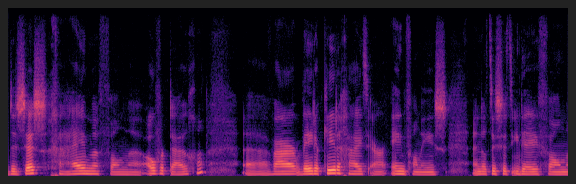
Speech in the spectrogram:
de zes geheimen van overtuigen, waar wederkerigheid er één van is. En dat is het idee van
